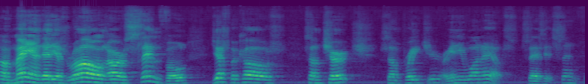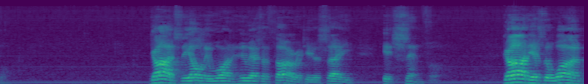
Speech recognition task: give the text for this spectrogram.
of man that is wrong or sinful just because some church, some preacher, or anyone else says it's sinful. God's the only one who has authority to say it's sinful. God is the one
